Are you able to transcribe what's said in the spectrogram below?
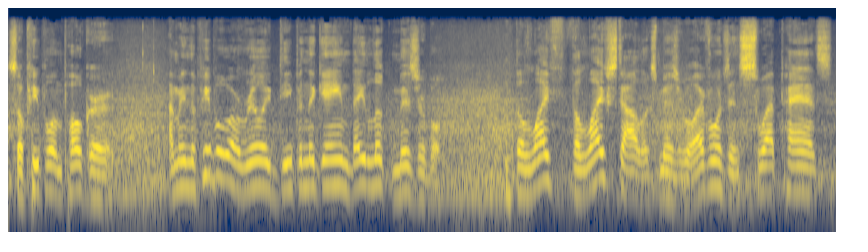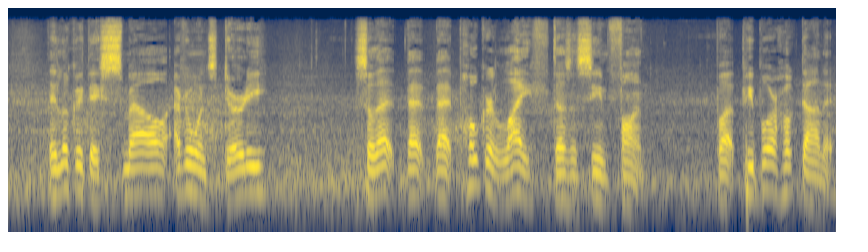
So people in poker, I mean, the people who are really deep in the game, they look miserable. The life, the lifestyle looks miserable. Everyone's in sweatpants. They look like they smell. Everyone's dirty. So that that that poker life doesn't seem fun, but people are hooked on it.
